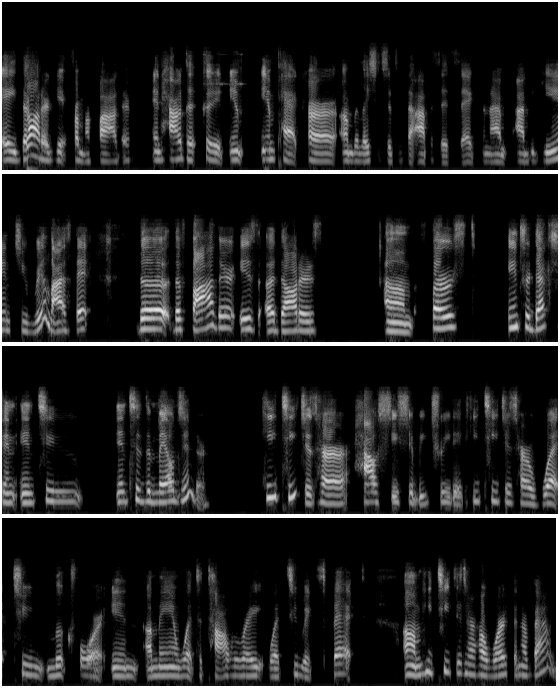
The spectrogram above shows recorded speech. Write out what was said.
a daughter get from a father, and how to, could it Im- impact her um, relationships with the opposite sex. And I I began to realize that the the father is a daughter's um, first introduction into into the male gender he teaches her how she should be treated. He teaches her what to look for in a man, what to tolerate, what to expect. Um, he teaches her her worth and her value.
